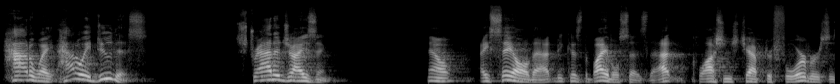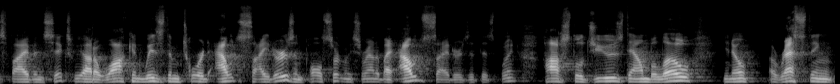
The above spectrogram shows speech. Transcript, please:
How do I, how do, I do this? Strategizing. Now, I say all that because the Bible says that. Colossians chapter 4, verses 5 and 6. We ought to walk in wisdom toward outsiders, and Paul's certainly surrounded by outsiders at this point, hostile Jews down below, you know, arresting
